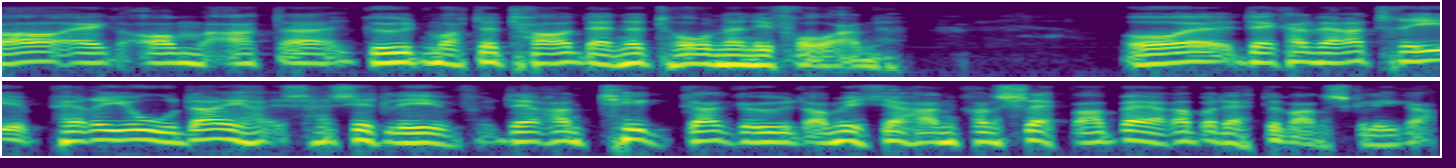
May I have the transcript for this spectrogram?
ba jeg om at uh, Gud måtte ta denne tårnen ifra han. Og uh, det kan være tre perioder i sitt liv der han tigger Gud om ikke han kan slippe å bære på dette vanskelige.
